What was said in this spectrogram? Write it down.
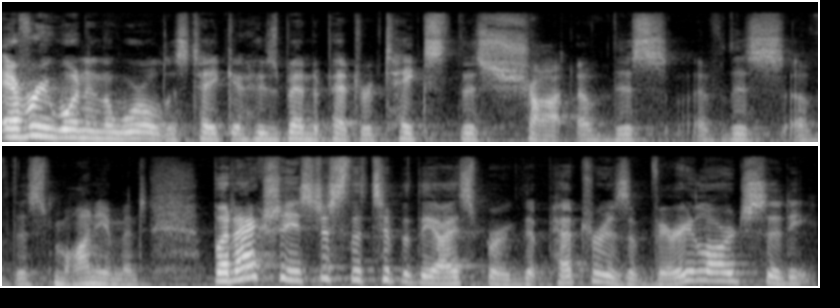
everyone in the world has taken who's been to petra takes this shot of this of this of this monument but actually it's just the tip of the iceberg that petra is a very large city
